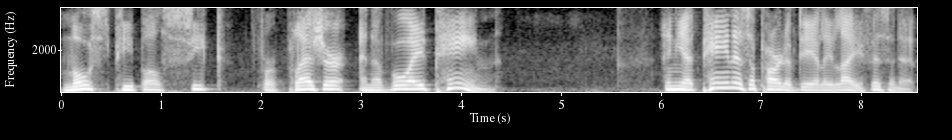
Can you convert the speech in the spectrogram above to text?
Most people seek for pleasure and avoid pain. And yet, pain is a part of daily life, isn't it?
